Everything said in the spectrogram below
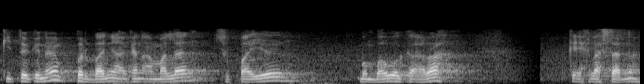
kita kena perbanyakkan amalan supaya membawa ke arah keikhlasan lah.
